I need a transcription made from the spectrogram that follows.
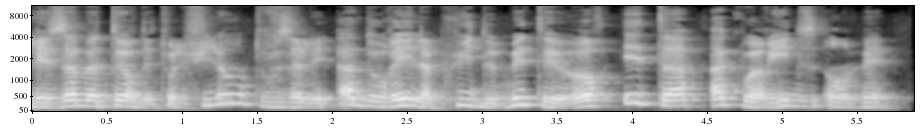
Les amateurs d'étoiles filantes, vous allez adorer la pluie de météores état Aquarides en mai.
